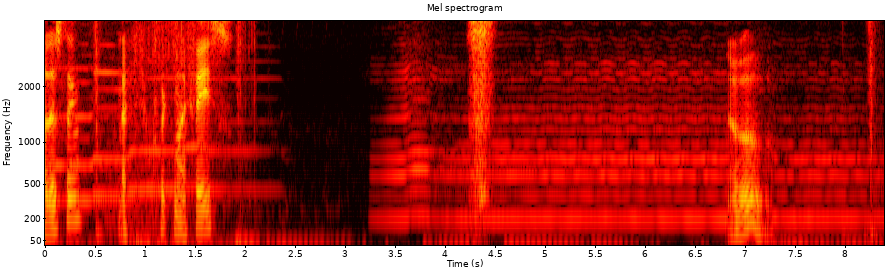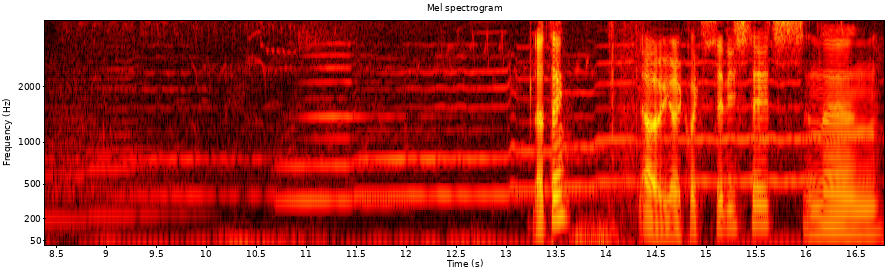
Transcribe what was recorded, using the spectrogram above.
Oh, this thing? I click my face? Ooh. That thing? Oh, you gotta click city states and then...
